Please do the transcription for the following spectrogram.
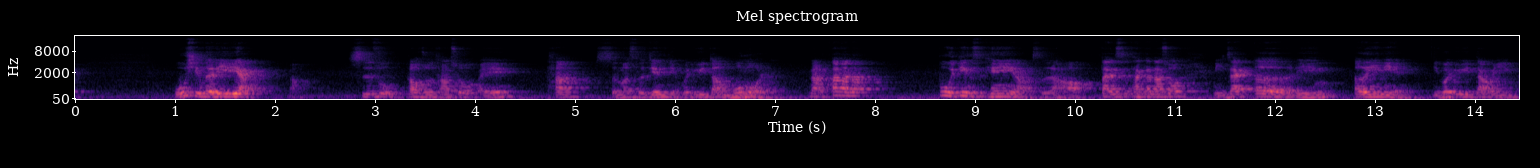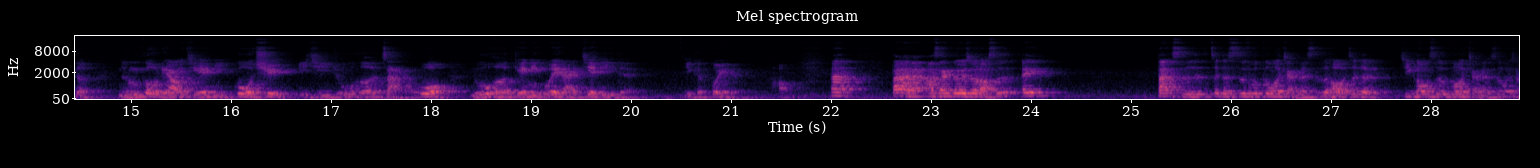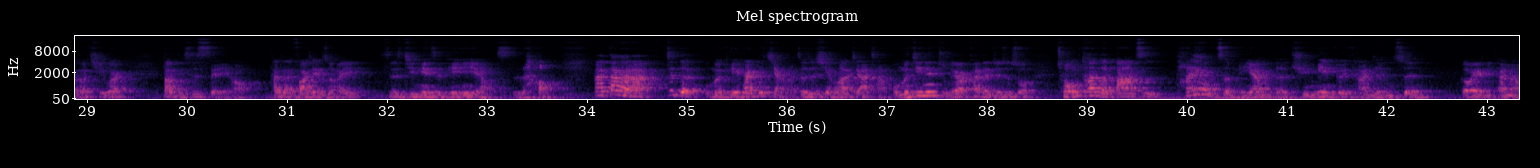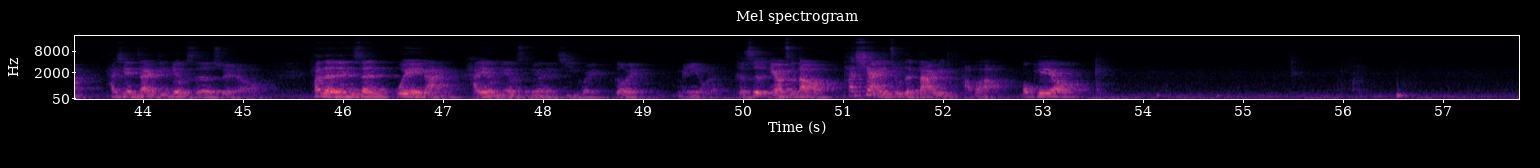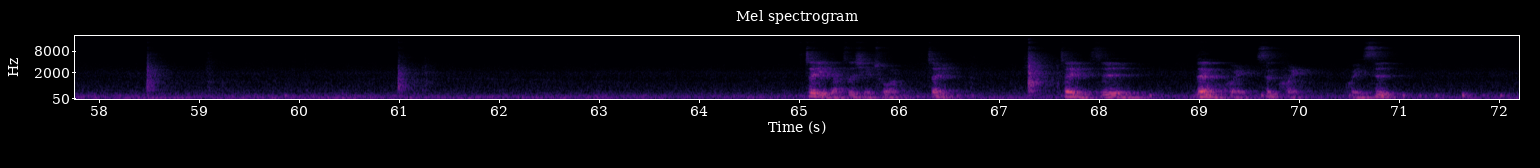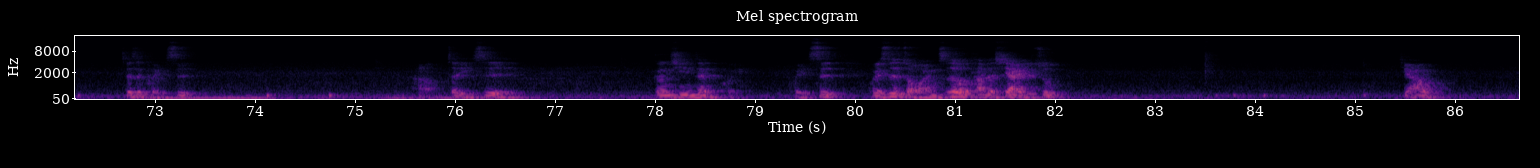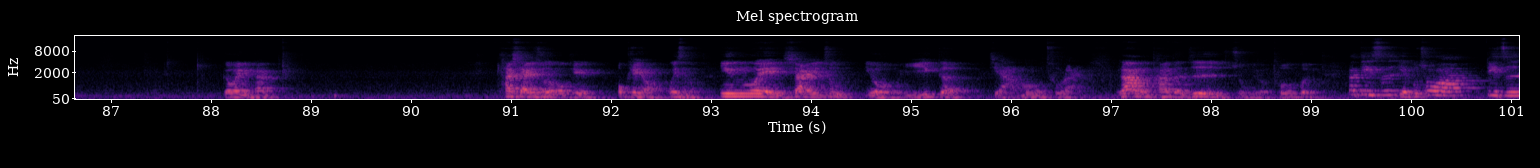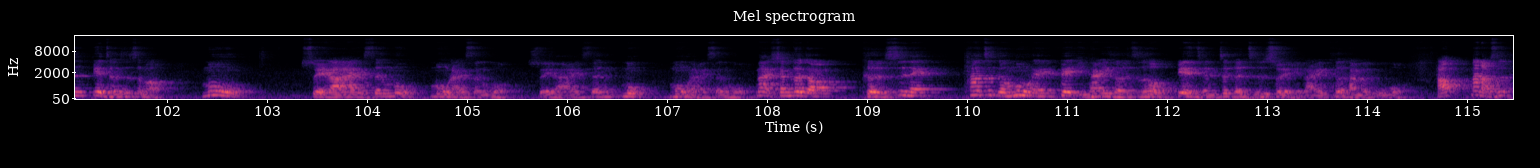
无形的力量啊，师傅告诉他说，哎，他什么时间点会遇到某某人？那当然了，不一定是天意老师了哦，但是他跟他说，你在二零二一年你会遇到一个能够了解你过去以及如何掌握、如何给你未来建议的一个贵人。好，那当然了，阿三哥会说，老师，哎。当时这个师傅跟我讲的时候，这个技工师傅跟我讲的时候，我想到奇怪，到底是谁哈？他才发现说，哎，是今天是天意老师哈。那当然了，这个我们撇开不讲了，这是闲话家常。我们今天主要看的就是说，从他的八字，他要怎么样的去面对他人生。各位，你看啊，他现在已经六十二岁了哦，他的人生未来还有没有什么样的机会？各位没有了。可是你要知道哦，他下一柱的大运好不好？OK 哦。这里表示写错了，这里，这里是壬癸，是癸，癸巳，这是癸巳。好，这里是庚辛壬癸，癸巳，癸巳走完之后，它的下一柱甲午。各位你看，他下一柱 OK。OK 哦，为什么？因为下一柱有一个甲木出来，让他的日主有脱困。那地支也不错啊，地支变成是什么？木，水来生木，木来生火，水来生木，木来生火。那相对的哦，可是呢，它这个木呢被引开一合之后，变成这个子水来克它的午火。好，那老师，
